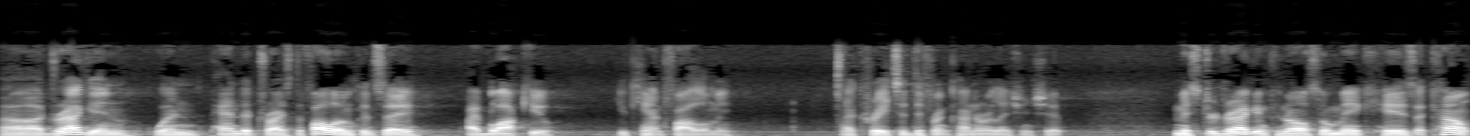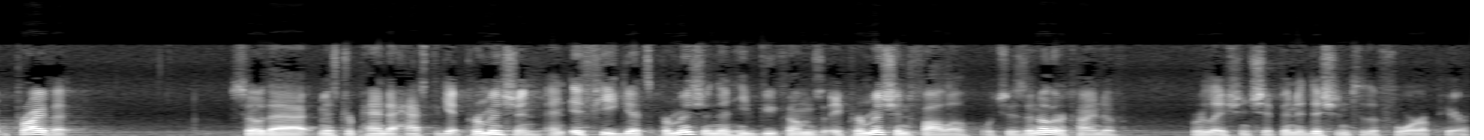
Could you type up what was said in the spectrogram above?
Uh, Dragon, when Panda tries to follow him, can say, I block you. You can't follow me. That creates a different kind of relationship. Mr. Dragon can also make his account private so that Mr. Panda has to get permission. And if he gets permission, then he becomes a permission follow, which is another kind of relationship in addition to the four up here.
